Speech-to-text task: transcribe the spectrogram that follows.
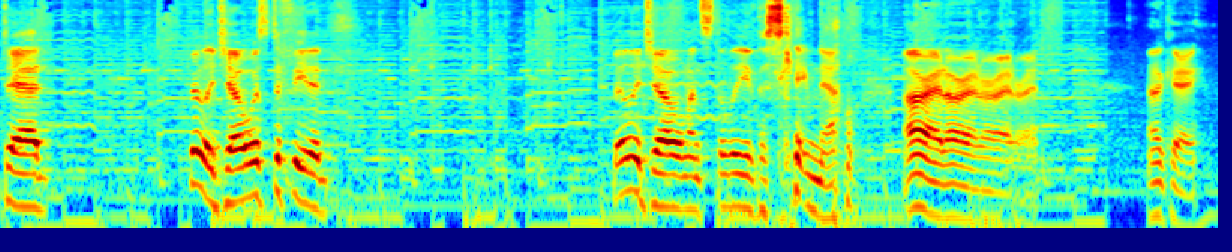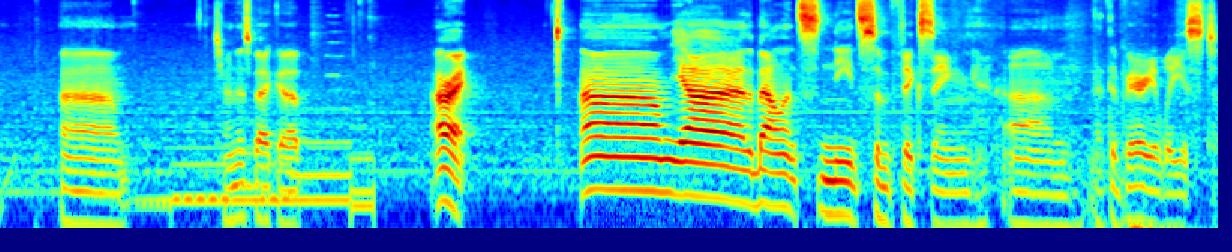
Dead. Billy Joe was defeated. Billy Joe wants to leave this game now. alright, alright, alright, alright. Okay. Um, turn this back up. Alright. Um, yeah, the balance needs some fixing, um, at the very least.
